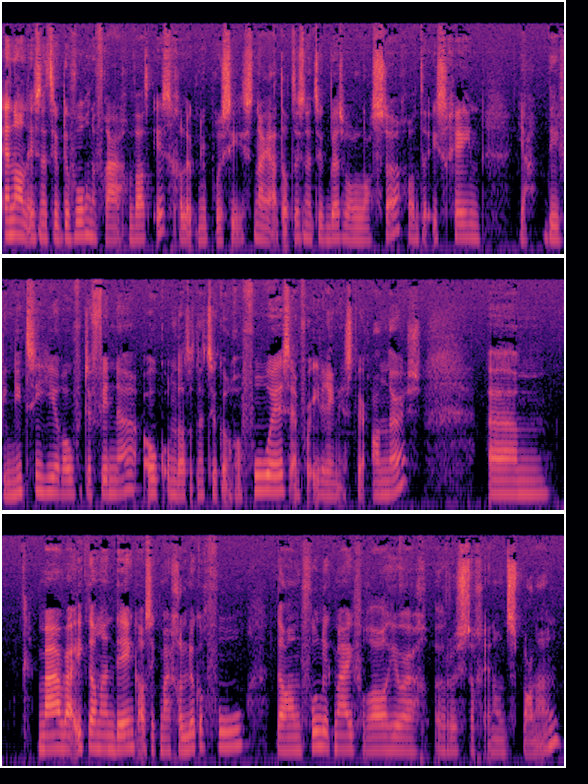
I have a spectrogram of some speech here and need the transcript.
En dan is natuurlijk de volgende vraag: wat is geluk nu precies? Nou ja, dat is natuurlijk best wel lastig, want er is geen ja, definitie hierover te vinden. Ook omdat het natuurlijk een gevoel is en voor iedereen is het weer anders. Um, maar waar ik dan aan denk als ik mij gelukkig voel, dan voel ik mij vooral heel erg rustig en ontspannen.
